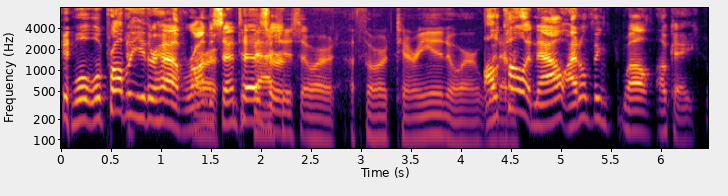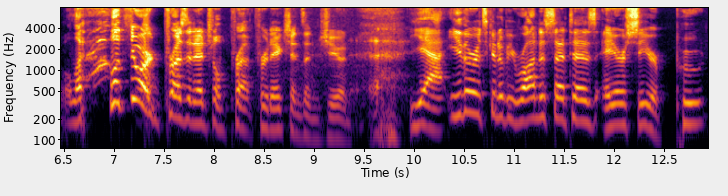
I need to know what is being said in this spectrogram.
well, we'll probably either have Ron or DeSantis or fascist or, authoritarian or I'll call it now. I don't think. Well, okay. Well, let, let's do our presidential pre- predictions in June. Yeah, either it's going to be Ron DeSantis, ARC, or Poot,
